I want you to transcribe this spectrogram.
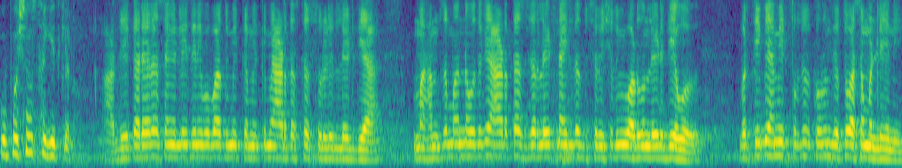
उपोषण स्थगित केलं? अधिकाऱ्याला सांगितले त्यांनी बाबा तुम्ही कमीत कमी आठ तास तर सुरळीत लाइट द्या. मग आमचं म्हणणं होतं की आठ तास जर लाइट नाही तर दुसऱ्या दिवशी तुम्ही वाढवून लाइट द्यावं बरं ते बी आम्ही तरतूद करून देतो असं म्हणले यांनी.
